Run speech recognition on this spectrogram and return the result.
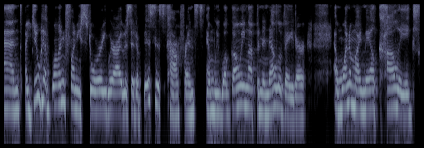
And I do have one funny story where I was at a business conference and we were going up in an elevator, and one of my male colleagues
